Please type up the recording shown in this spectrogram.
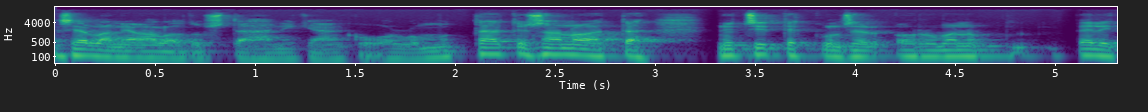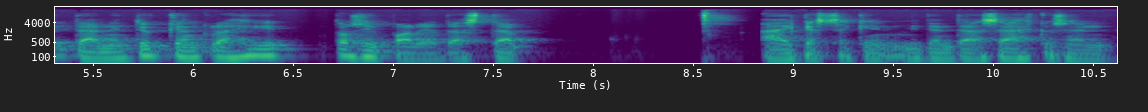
sellainen aloitus tähän ikään kuin ollut. Mutta täytyy sanoa, että nyt sitten kun se on ruvennut pelittää, niin tykkään kyllä hi, tosi paljon tästä äikässäkin, miten tämä sähköisen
